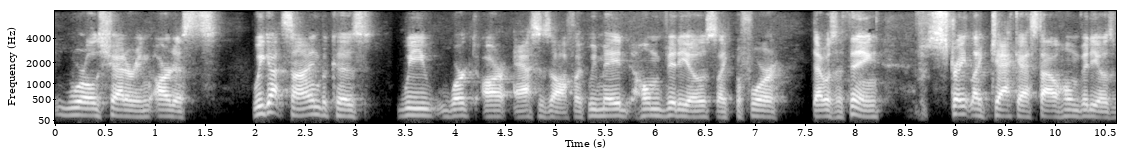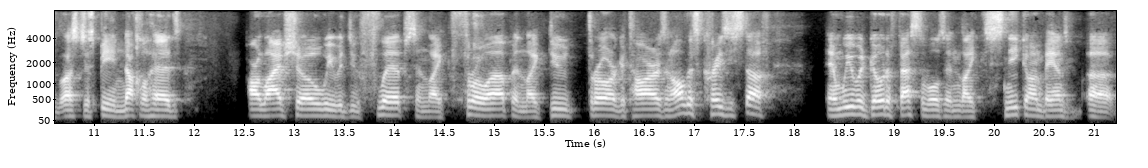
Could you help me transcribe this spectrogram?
world shattering artists. We got signed because we worked our asses off. Like we made home videos like before that was a thing, straight like jackass style home videos of us just being knuckleheads. Our live show, we would do flips and like throw up and like do throw our guitars and all this crazy stuff. And we would go to festivals and like sneak on bands' uh,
